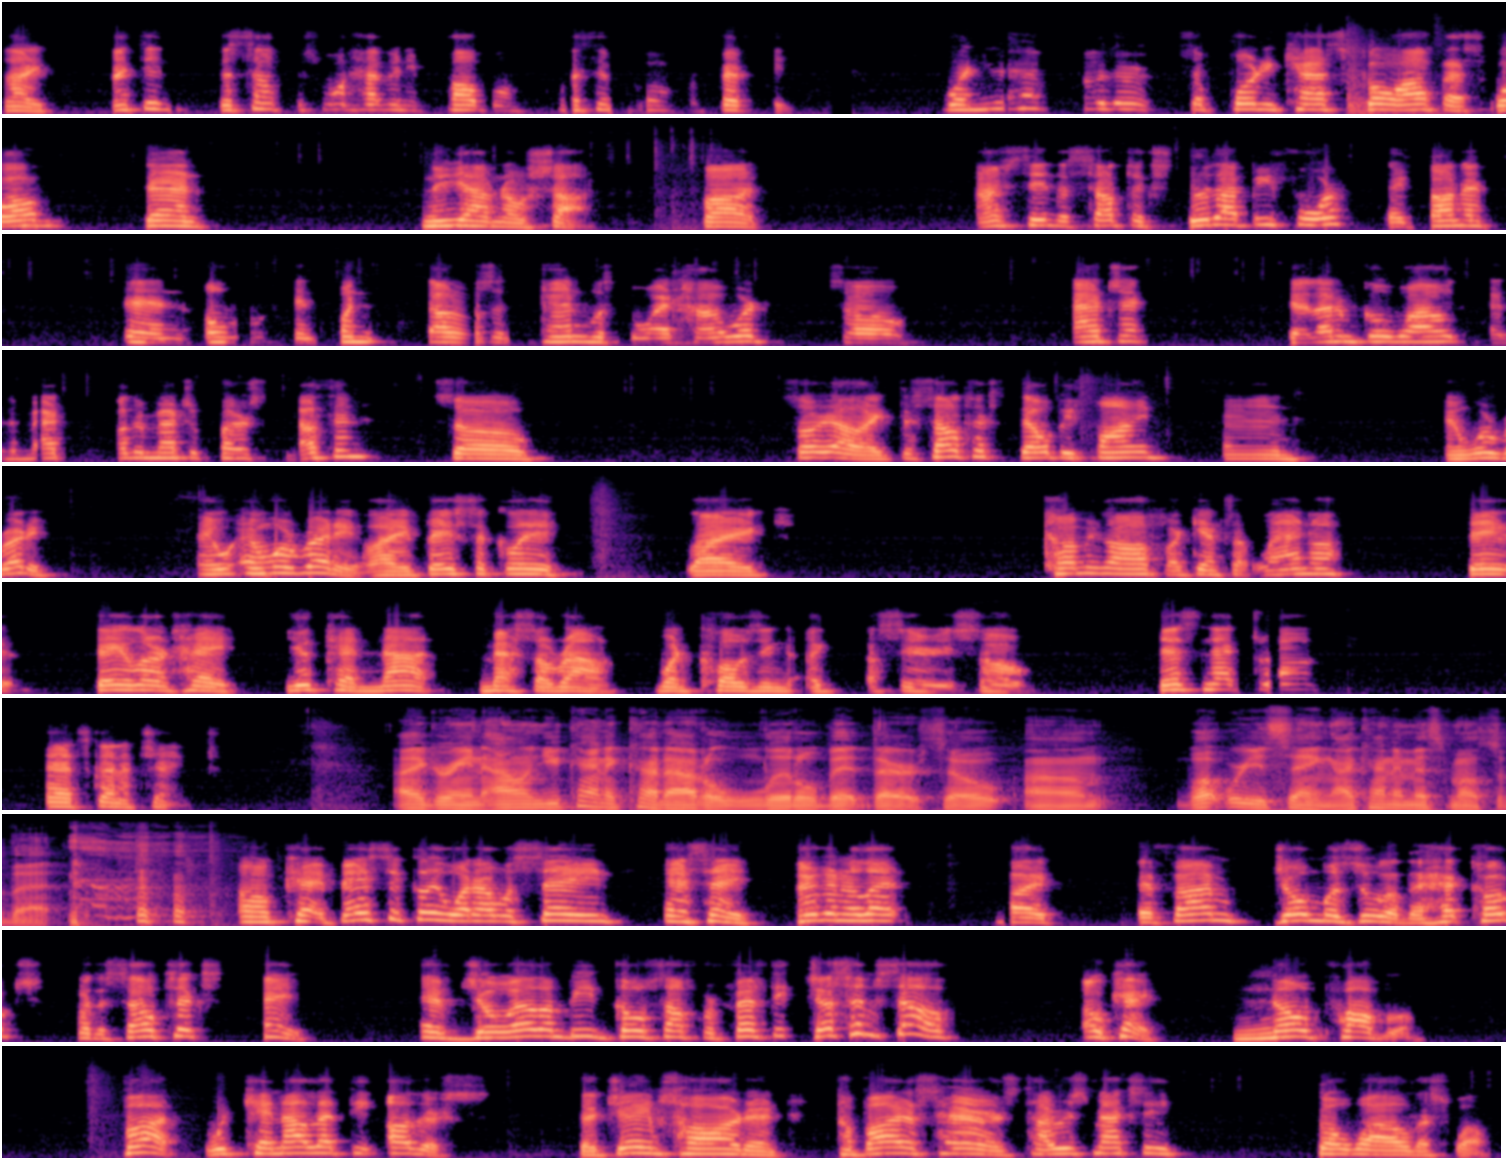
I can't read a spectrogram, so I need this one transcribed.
Like I think the Celtics won't have any problem with him going for fifty. When you have other supporting casts go off as well, then you have no shot. But I've seen the Celtics do that before. They've done it in in 2010 with Dwight Howard. So Magic, they let him go wild, and the Mag- other Magic players nothing. So, so yeah, like the Celtics, they'll be fine, and and we're ready, and and we're ready. Like basically, like coming off against Atlanta, they they learned, hey, you cannot mess around when closing a, a series. So this next round, it's gonna change. I agree. And Alan, you kind of cut out a little bit there. So, um, what were you saying? I kind of missed most of that. Okay, basically what I was saying is, hey, they're gonna let like if I'm Joe Mazzulla, the head coach for the Celtics, Hey, if Joel Embiid goes out for 50, just himself, okay, no problem. But we cannot let the others, the James Harden, Tobias Harris, Tyrese Maxey, go wild as well.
